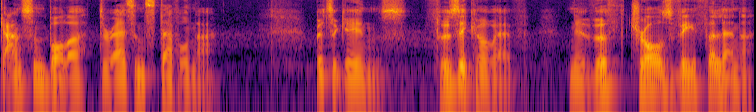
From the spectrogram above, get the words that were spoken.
gans and bolla dres and stevelna. But agins, physico ev, ne vuth tros vith elena,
